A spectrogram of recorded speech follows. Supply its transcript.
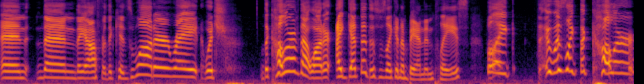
And then they offer the kids water, right? Which the color of that water, I get that this is like an abandoned place, but like it was like the color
